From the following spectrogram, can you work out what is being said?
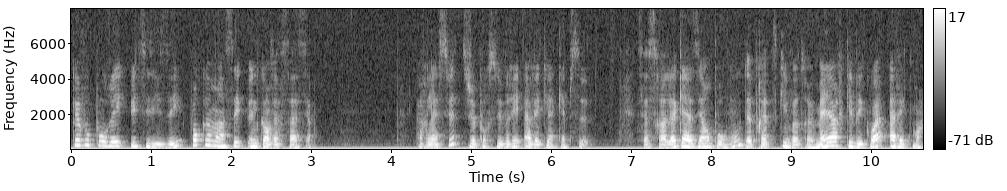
que vous pourrez utiliser pour commencer une conversation. Par la suite, je poursuivrai avec la capsule. Ce sera l'occasion pour vous de pratiquer votre meilleur québécois avec moi.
